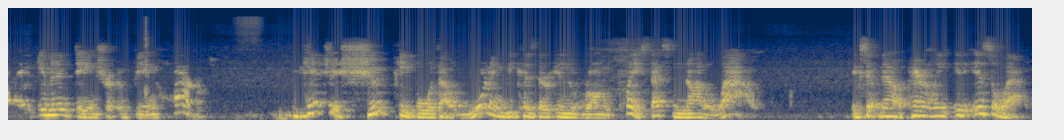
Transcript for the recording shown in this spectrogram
are in imminent danger of being harmed. You can't just shoot people without warning because they're in the wrong place. That's not allowed. Except now, apparently, it is allowed.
